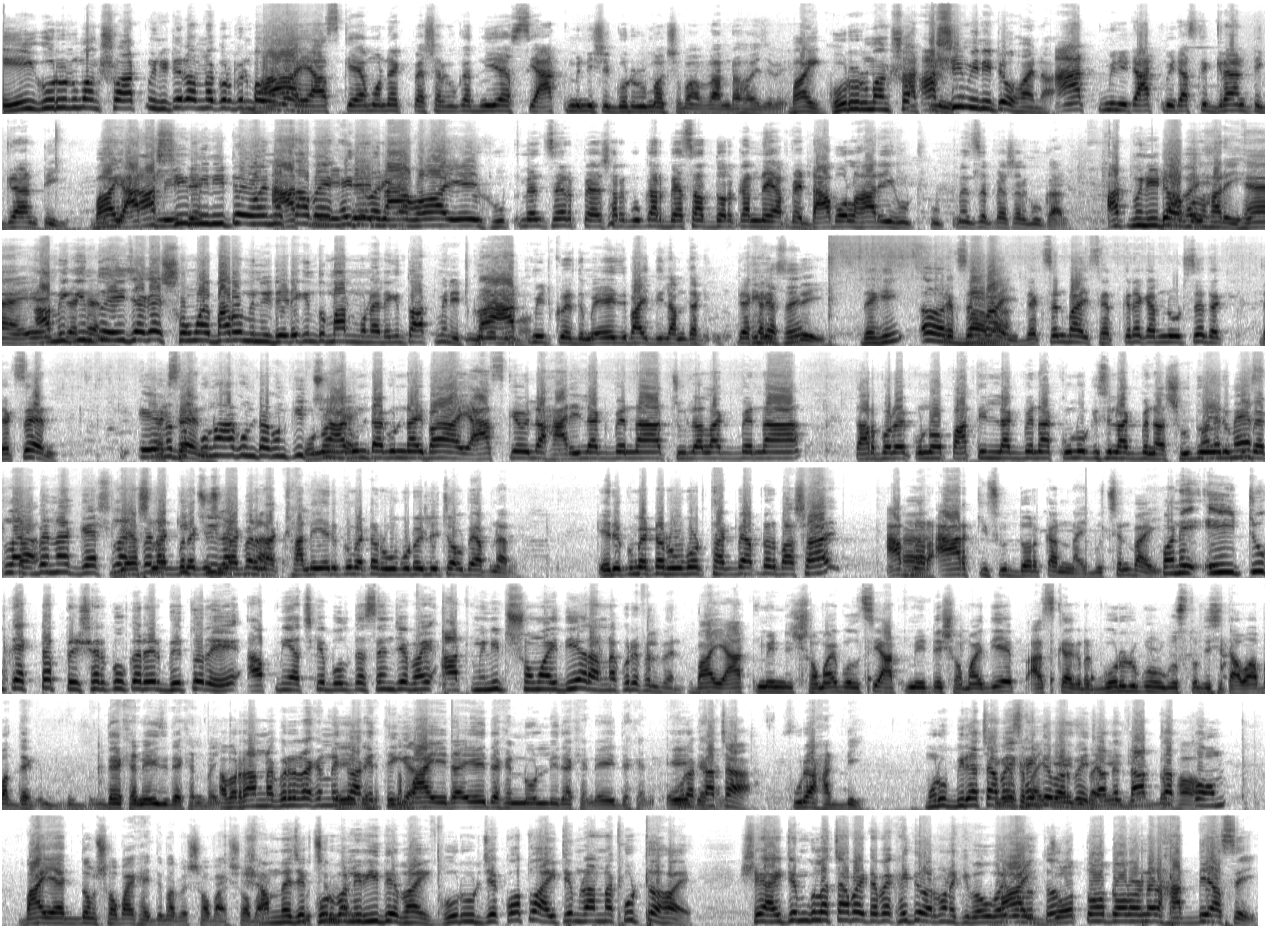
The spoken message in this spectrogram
এই গরুর মাংস আট মিনিটে রান্না করবেন ভাই আজকে এমন এক প্রেসার কুকার নিয়ে আসছি আট মিনিটে গরুর মাংস রান্না হয়ে যাবে। ভাই গরুর মাংস আশি মিনিটেও হয় না। আট মিনিট আট মিনিট আজকে গ্যারান্টি গ্যারান্টি ভাই, 80 মিনিটেও হয় না, না। হয় এই হুপমেন্সের প্রেসার কুকার বেচার দরকার নেই আপনি ডাবল হাড়ি হুপমেন্সের প্রেসার কুকার আট মিনিটে ডাবল হাড়ি হ্যাঁ আমি কিন্তু এই জায়গায় সময় বারো মিনিট এটা কিন্তু মানবো না এটা কিন্তু আট মিনিট না আট মিনিট করে দেবো। এই যে ভাই দিলাম দেখেন দেখি। ভাই দেখছেন ভাই সেট করে কেমন উঠছে? দেখ- দেখছেন? এর মধ্যে কোনো আগুন টাগুন কিচ্ছু কোনো আগুন টাগুন নাই ভাই। আজকে হইল হাড়ি লাগবে না চুলা লাগবে না তারপরে কোনো পাতিল লাগবে না কোনো কিছু লাগবে না। শুধু মানে এরকম একটা- লাগবে না, গ্যাস লাগবে না, লাগবে না কিছুই কিছু লাগবে। না। খালি এরকম একটা রোবট হইলে চলবে আপনার। এরকম একটা রোবট থাকবে আপনার বাসায় আপনার হ্যাঁ। আর কিছুর দরকার নাই বুঝছেন ভাই? মানে এইটুক একটা প্রেসার কুকারের ভেতরে আপনি আজকে বলতেছেন যে ভাই আট মিনিট সময় দিয়ে রান্না করে ফেলবেন। ভাই আট মিনিট সময় বলছি আট মিনিটের সময় দিয়ে আজকে গরুর গরুর গোস্ত দিছি তাও আবার দেখেন এই যে দেখেন ভাই। আবার রান্না করে রাখেন নাই তো দেখেন, থেকে? ভাই এটা এই দেখেন নল্লি দেখেন এই দেখেন এই কাঁচা? পুরা হাড্ডি। মুরব্বীরা চাবাই খাইতে পারবে যাদের দাঁত দাঁত হ্যাঁ। কম। ভাই একদম সবাই খাইতে পারবে সবাই সবাই সামনে যে কুরবানির ঈদে ভাই গরুর যে কত আইটেম রান্না করতে হয় সেই আইটেমগুলা টাপাই খাইতে পারব নাকি বাবু ভাই? যত ধরনের হাড্ডি আছে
